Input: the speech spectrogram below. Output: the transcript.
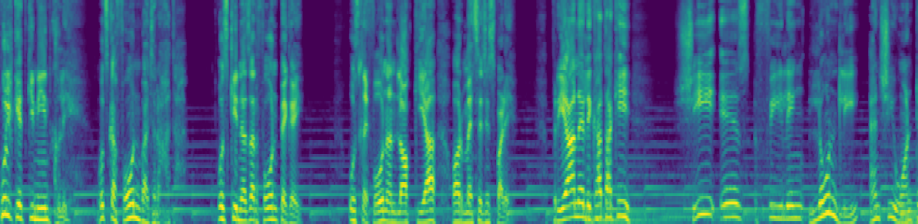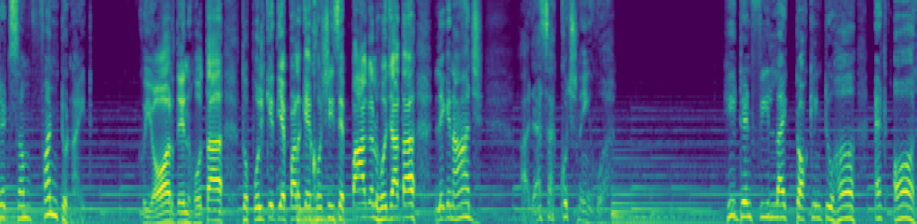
पुलकित की नींद खुली। उसका फ़ोन बज रहा था। उसकी नज़र फ़ोन पे गई। उसने फ़ोन अनलॉक किया और मैसेजेस पढ़े। प्रिया ने लिखा था कि she is feeling lonely and she wanted some fun tonight कोई और दिन होता तो पुलकित ये पढ़ के खुशी से पागल हो जाता, लेकिन आज आज ऐसा कुछ नहीं हुआ। He didn't feel like talking to her at all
